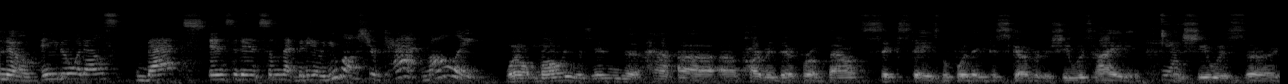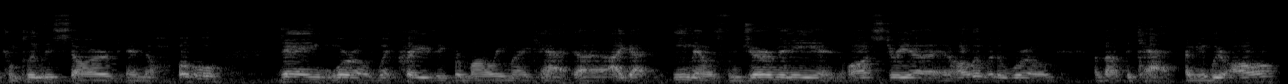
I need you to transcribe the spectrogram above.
No, and you know what else? That incident, some of that video, you lost your cat, Molly. Well, Molly was in the ha- uh, apartment there for about six days before they discovered her. She was hiding, Yeah. and she was uh, completely starved, and the whole dang world went crazy for Molly, my cat. Uh, I got emails from Germany and Austria and all over the world about the cat. I mean, we're all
